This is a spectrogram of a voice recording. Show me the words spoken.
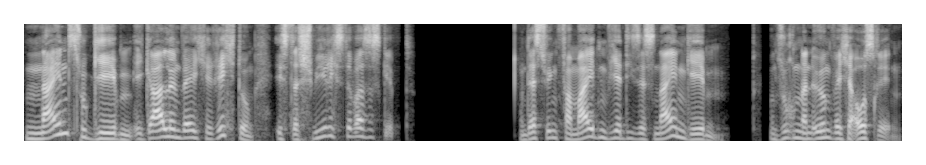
Nein zu geben, egal in welche Richtung, ist das Schwierigste, was es gibt. Und deswegen vermeiden wir dieses Nein geben und suchen dann irgendwelche Ausreden.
